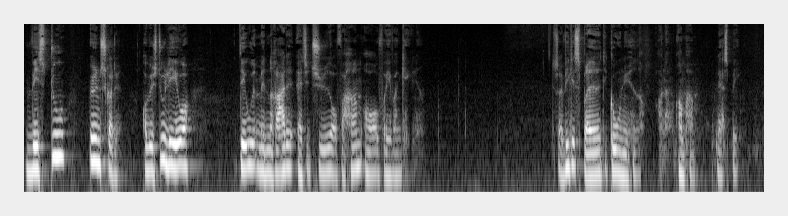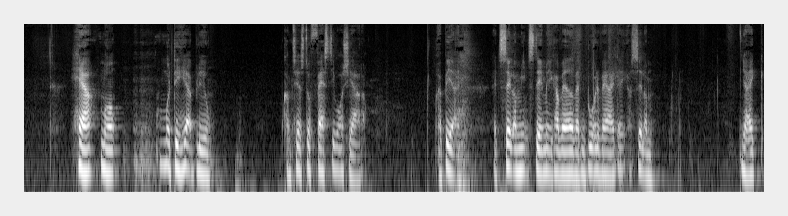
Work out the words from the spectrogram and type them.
hvis du ønsker det, og hvis du lever det ud med den rette attitude over for ham og over for evangeliet. Så vi kan sprede de gode nyheder om ham. Lad os bede. Her må, må det her blive komme til at stå fast i vores hjerter. Og jeg beder, at, at selvom min stemme ikke har været, hvad den burde være i dag, og selvom jeg ikke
